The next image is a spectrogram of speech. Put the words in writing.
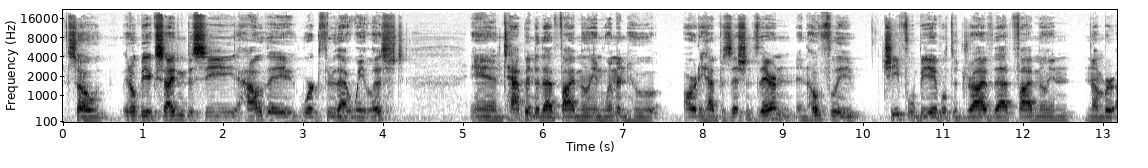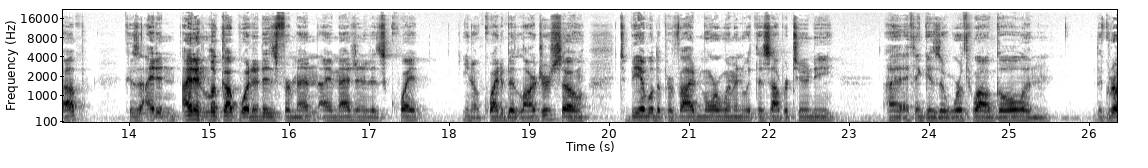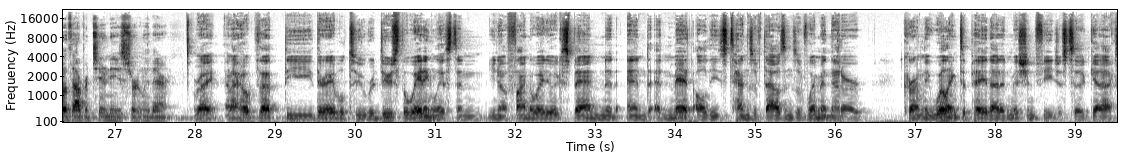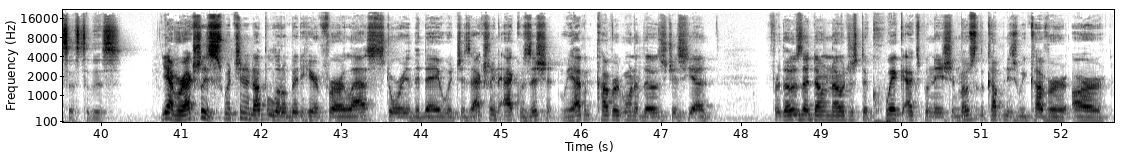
So it'll be exciting to see how they work through that wait list and tap into that 5 million women who already have positions there. And, and hopefully, Chief will be able to drive that 5 million number up because I didn't, I didn't look up what it is for men. I imagine it is quite, you know, quite a bit larger. So to be able to provide more women with this opportunity, I, I think is a worthwhile goal. And the growth opportunity is certainly there. Right, and I hope that the they're able to reduce the waiting list and you know find a way to expand and, and admit all these tens of thousands of women that are currently willing to pay that admission fee just to get access to this. Yeah, we're actually switching it up a little bit here for our last story of the day, which is actually an acquisition. We haven't covered one of those just yet. For those that don't know, just a quick explanation. Most of the companies we cover are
